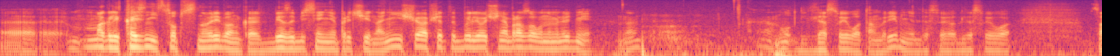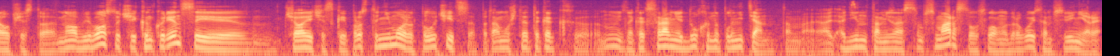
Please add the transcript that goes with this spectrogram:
э, могли казнить собственного ребенка без объяснения причин, они еще вообще-то были очень образованными людьми, да? Ну, для своего там времени, для своего, для своего сообщества. Но в любом случае конкуренции человеческой просто не может получиться, потому что это как, ну не знаю, как сравнивать двух инопланетян. Там, один там, не знаю, с Марса условно, другой там с Венеры.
